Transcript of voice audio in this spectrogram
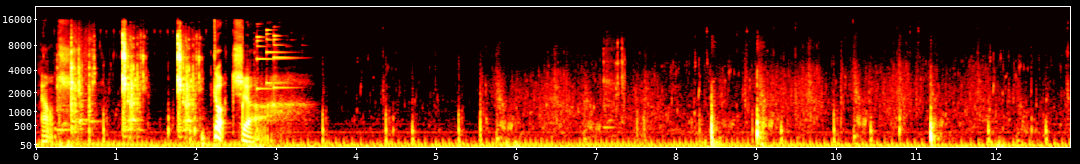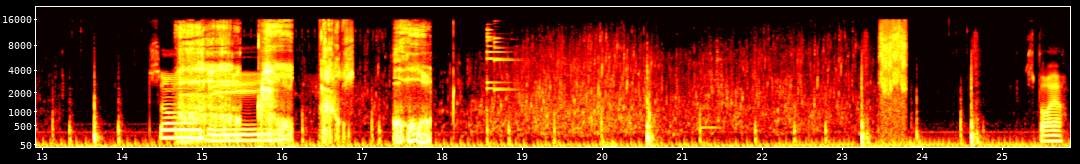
Ouch. Gotcha! Zombie. Spider.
